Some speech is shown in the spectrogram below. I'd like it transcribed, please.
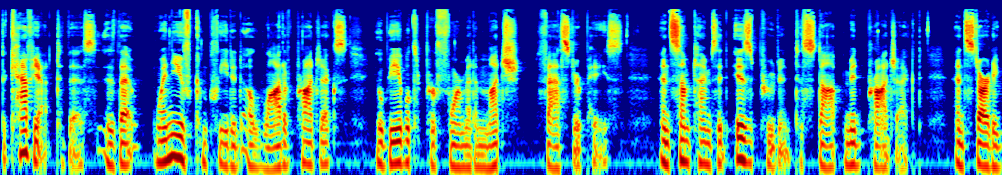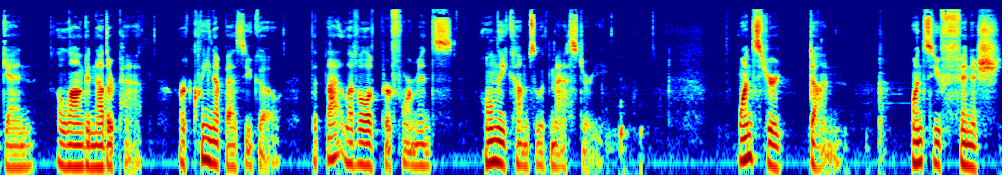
The caveat to this is that when you've completed a lot of projects, you'll be able to perform at a much faster pace, and sometimes it is prudent to stop mid project and start again along another path or clean up as you go, but that level of performance only comes with mastery. Once you're done, once you finish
